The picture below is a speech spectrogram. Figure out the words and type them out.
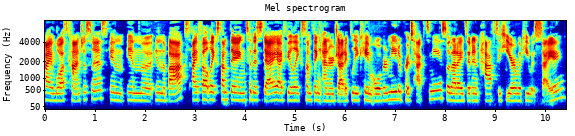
I lost consciousness in in the in the box. I felt like something to this day, I feel like something energetically came over me to protect me so that I didn't have to hear what he was saying.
